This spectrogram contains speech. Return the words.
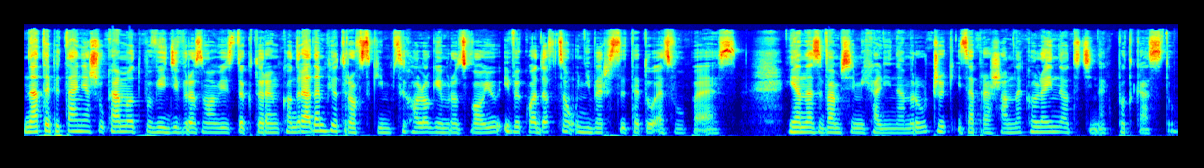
Na te pytania szukamy odpowiedzi w rozmowie z doktorem Konradem Piotrowskim, psychologiem rozwoju i wykładowcą Uniwersytetu SWPS. Ja nazywam się Michalina Mruczyk i zapraszam na kolejny odcinek podcastu.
